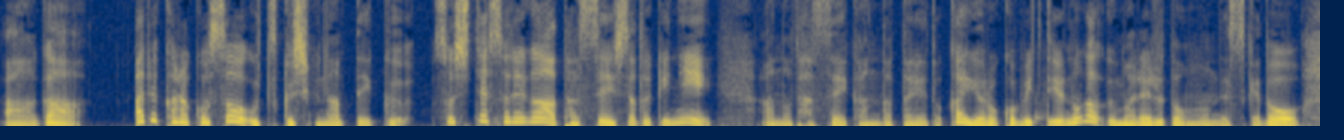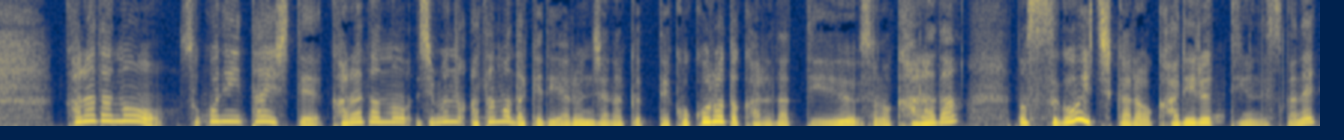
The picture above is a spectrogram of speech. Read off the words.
があるからこそ美しくなっていく。そしてそれが達成した時に、あの達成感だったりとか喜びっていうのが生まれると思うんですけど、体の、そこに対して体の、自分の頭だけでやるんじゃなくって、心と体っていう、その体のすごい力を借りるっていうんですかね。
